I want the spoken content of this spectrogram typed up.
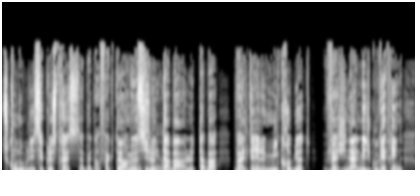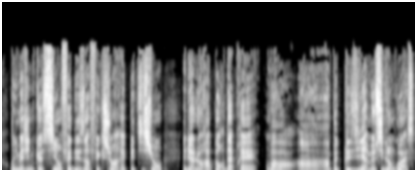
ce qu'on oublie, c'est que le stress, ça peut être un facteur, mais aussi le tabac. Le tabac va altérer le microbiote vaginal. Mais du coup, Catherine, on imagine que si on fait des infections à répétition, eh bien le rapport d'après, on va avoir un, un peu de plaisir, mais aussi de l'angoisse.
